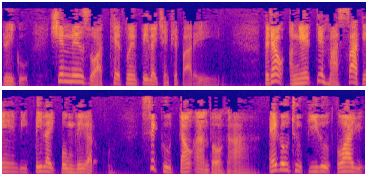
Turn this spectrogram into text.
တွေကိုရှင်းလင်းစွာထည့်သွင်းပေးလိုက်ခြင်းဖြစ်ပါတယ်ဒါကြောင့်အငယ်1မှစတင်ပြီးပေးလိုက်ပုံလေးကတော့စစ်ကူတောင်းအံ့သောငါအေဂုတ်ထုပြည်သို့သွား၍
